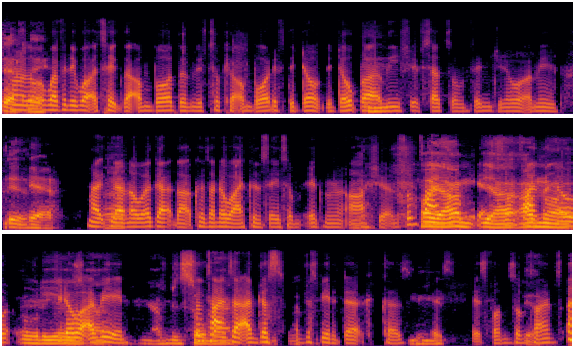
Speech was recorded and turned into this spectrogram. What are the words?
I don't know whether they want to take that on board, then they've took it on board. If they don't, they don't. But at Mhm. least you've said something. Do you know what I mean? yeah. Yeah. Like, yeah, Uh, no, I get that because I know I can say some ignorant ass shit, and Oh sometimes yeah, I I'm read it, yeah, I sometimes I know don't. over the years. you know what I mean? yeah, I've been so sometimes bad. I, I'm just I'm just being a dick because Mhm. it's it's fun sometimes.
